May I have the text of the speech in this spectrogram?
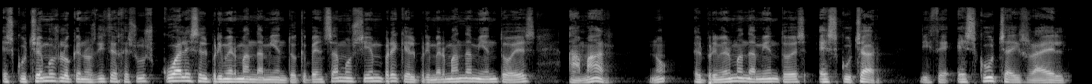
escuchemos lo que nos dice Jesús, cuál es el primer mandamiento, que pensamos siempre que el primer mandamiento es amar, ¿no? El primer mandamiento es escuchar. Dice, escucha Israel.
